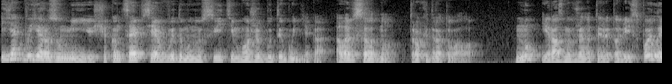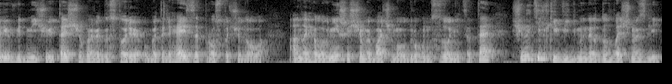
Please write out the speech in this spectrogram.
І якби я розумію, що концепція в видуманому світі може бути будь-яка, але все одно трохи дратувало. Ну і раз ми вже на території спойлерів, відмічую те, що передісторія у Бетельгейзе просто чудова. А найголовніше, що ми бачимо у другому сезоні, це те, що не тільки відьми неоднозначно злі,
